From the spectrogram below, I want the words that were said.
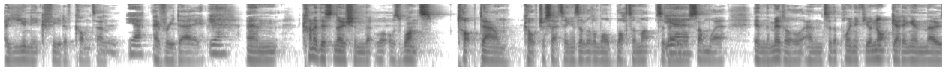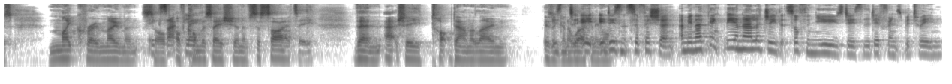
a unique feed of content yeah. every day. Yeah. And kind of this notion that what was once top down culture setting is a little more bottom up today yeah. or somewhere in the middle and to the point if you're not getting in those micro moments exactly. of, of conversation of society then actually top down alone isn't, isn't going to work it, anymore. It isn't sufficient. I mean, I think the analogy that's often used is the difference between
